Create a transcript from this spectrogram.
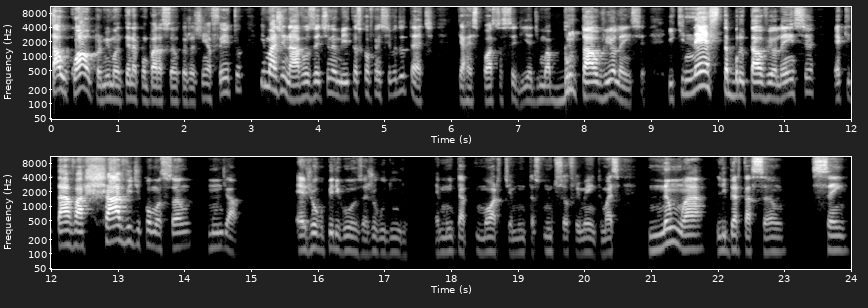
Tal qual, para me manter na comparação que eu já tinha feito, imaginavam os vietnamitas com a ofensiva do Tet que a resposta seria de uma brutal violência. E que nesta brutal violência é que estava a chave de comoção mundial. É jogo perigoso, é jogo duro, é muita morte, é muita, muito sofrimento, mas não há libertação sem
